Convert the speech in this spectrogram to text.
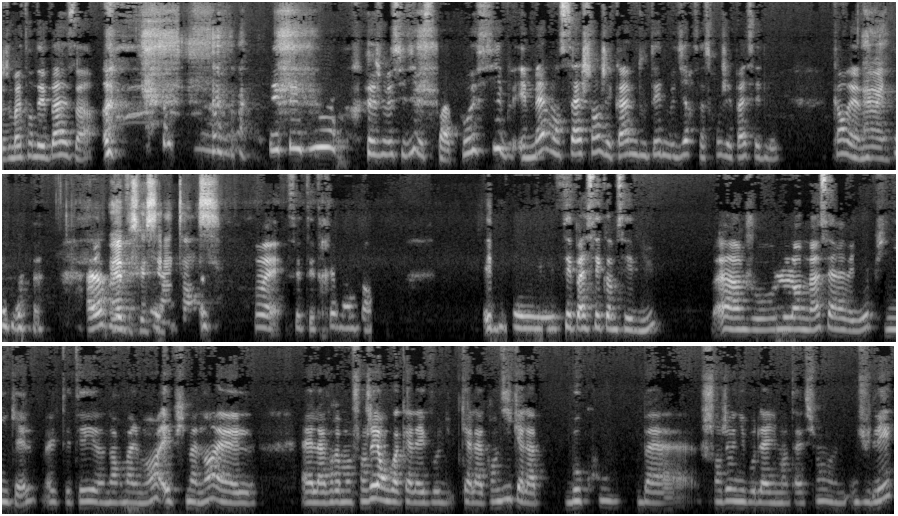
je m'attendais pas à ça. C'était dur. Je me suis dit, mais c'est pas possible. Et même en sachant, j'ai quand même douté de me dire, ça se trouve, j'ai pas assez de lait. Quand même. Ah Alors, ouais, parce que c'est intense. Ouais, c'était très intense. Et puis, c'est passé comme c'est venu. Un jour, le lendemain, c'est réveillé, puis nickel, elle était euh, normalement. Et puis maintenant, elle, elle a vraiment changé. On voit qu'elle a évolué, qu'elle a grandi, qu'elle a beaucoup bah, changé au niveau de l'alimentation, euh, du lait,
